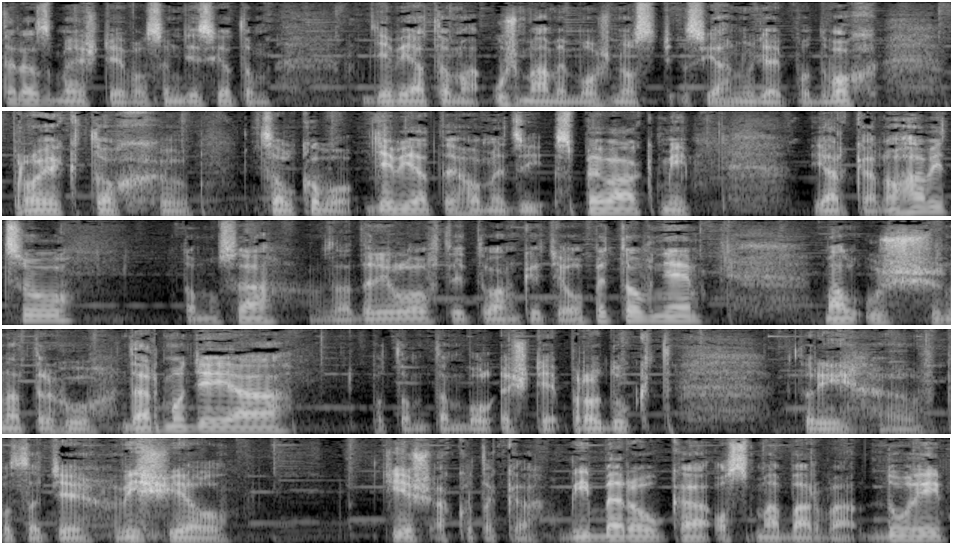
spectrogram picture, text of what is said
Teraz sme ešte v 89. a už máme možnosť siahnuť aj po dvoch projektoch celkovo 9. medzi spevákmi Jarka Nohavicu, tomu sa zadarilo v tejto ankete opätovne. Mal už na trhu Darmodeja, potom tam bol ešte produkt, ktorý v podstate vyšiel tiež ako taká výberovka, osma barva duhy.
